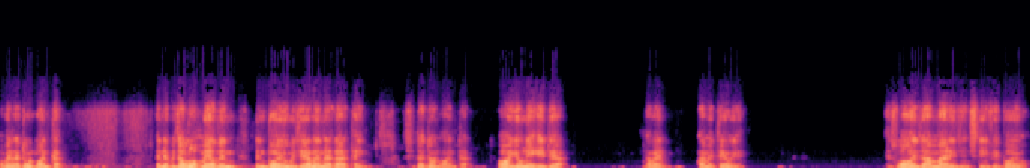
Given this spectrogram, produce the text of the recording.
I went, I don't want it. And it was a lot more than, than Boyle was earning at that time. I said, I don't want it. Oh, you'll need to do it. I went, let me tell you, as long as I'm managing Stevie Boyle,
